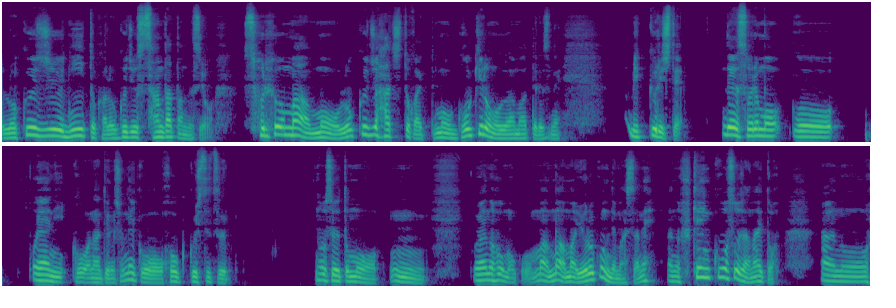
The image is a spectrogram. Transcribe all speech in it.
62とか63だったんですよ。それをまあ、もう68とか言って、もう5キロも上回ってですね、びっくりして。で、それも、こう、親に、こう、なんて言うんでしょうね、こう、報告しつつ、そうするともう、うん、親の方もこう、まあまあまあ喜んでましたね。あの、不健康そうじゃないと。あの、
